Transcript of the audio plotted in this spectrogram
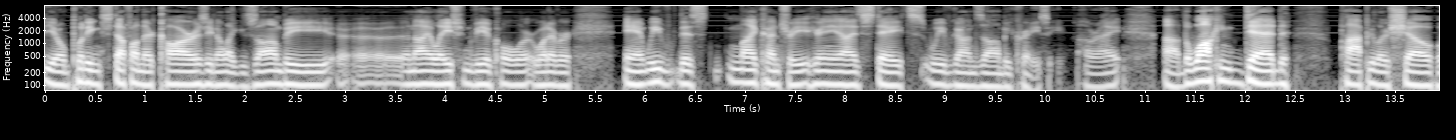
you know putting stuff on their cars, you know, like zombie uh, annihilation vehicle or whatever. And we've this my country here in the United States, we've gone zombie crazy. All right, uh, The Walking Dead popular show.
